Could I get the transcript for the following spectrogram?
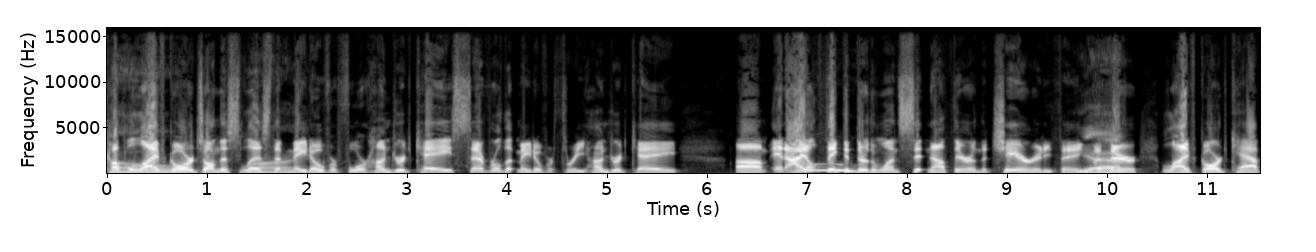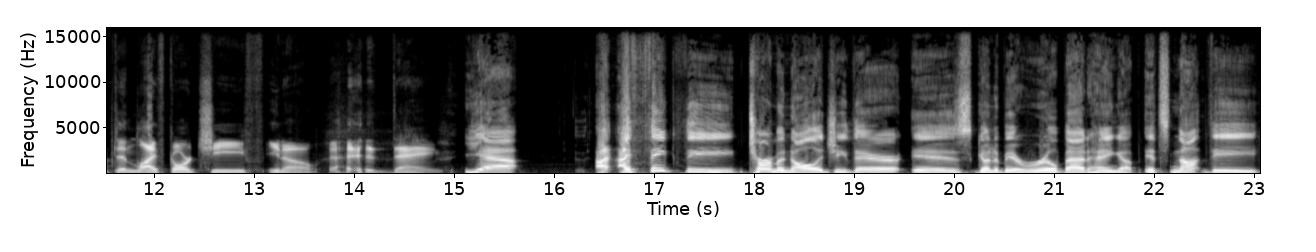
couple lifeguards on this list that made over four hundred k. Several that made over three hundred k. Um, and I don't think that they're the ones sitting out there in the chair or anything, but they're lifeguard captain, lifeguard chief. You know, dang. Yeah. I, I think the terminology there is going to be a real bad hangup. It's not the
